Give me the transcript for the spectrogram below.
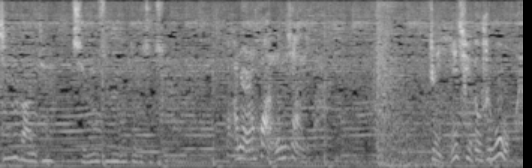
金반한테질문소리가떨어졌어把那人画的那么像你吧？这一切都是误会。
